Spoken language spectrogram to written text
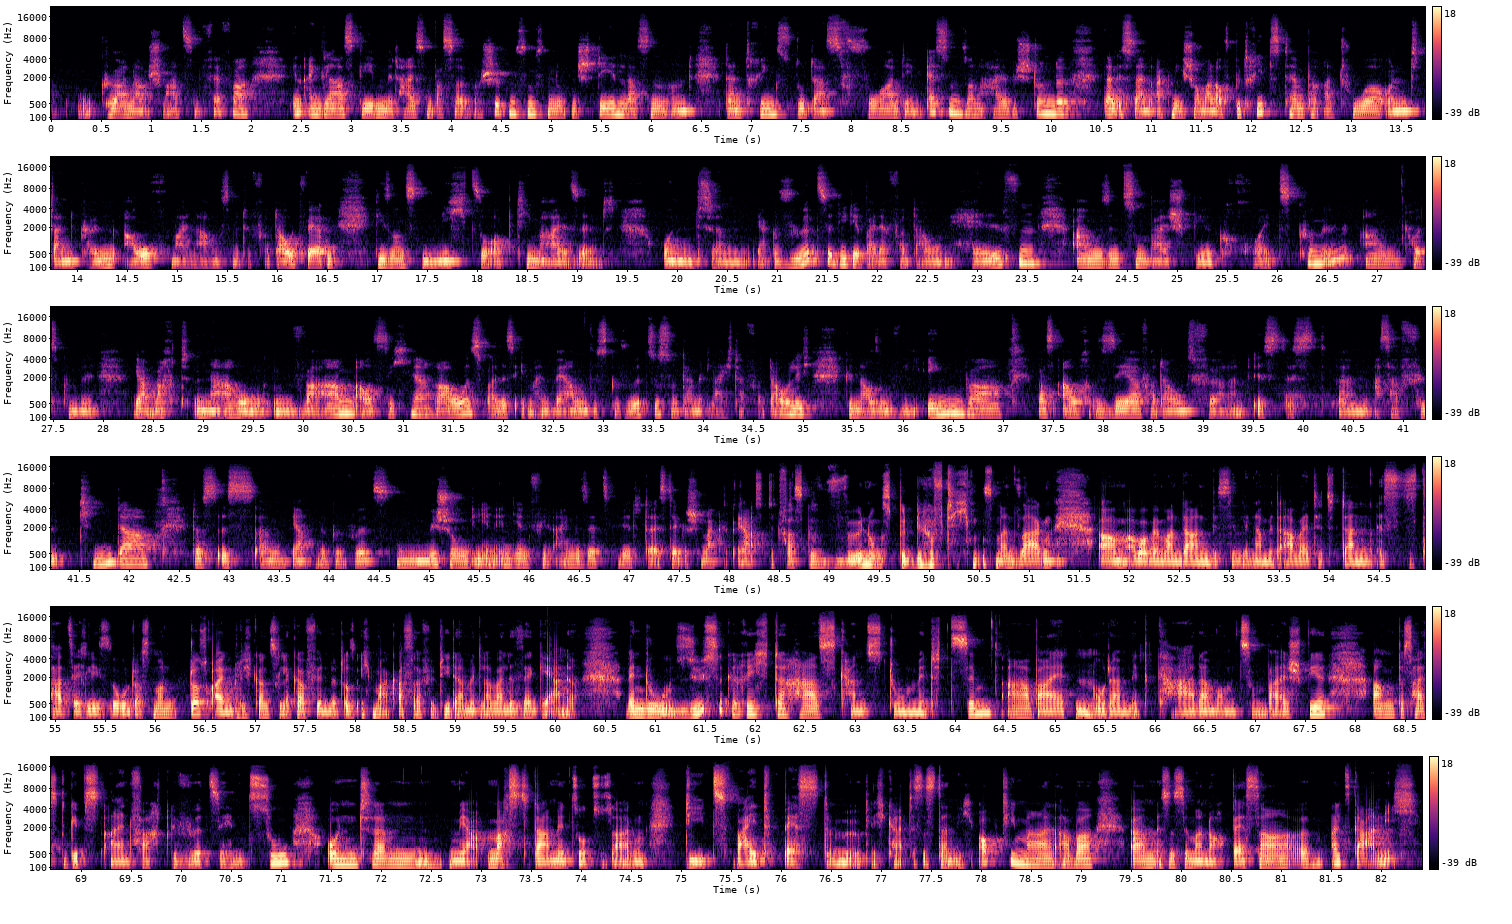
Körner schwarzen Pfeffer in ein Glas geben, mit heißem Wasser überschütten, fünf Minuten stehen lassen und dann trinkst du das vor dem Essen, so eine halbe Stunde. Dann ist dein Akne schon mal auf Betriebstemperatur und dann können auch mal Nahrungsmittel verdaut werden, die sonst nicht so optimal sind. Und ähm, ja, Gewürze, die dir bei der Verdauung helfen, ähm, sind zum Beispiel Kreuzkümmel. Ähm, Kreuzkümmel ja, macht Nahrung warm aus sich heraus, weil es eben ein wärmendes Gewürz ist und damit leichter verdaulich. Genauso wie Ingwer, was auch sehr verdauungsfördernd ist, ist ähm, Asafoetida. Das ist ähm, ja, eine Gewürzmischung, die in Indien viel eingesetzt wird. Da ist der Geschmack ja, etwas gewöhnungsbedürftig bedürftig, muss man sagen. Ähm, aber wenn man da ein bisschen länger mitarbeitet, dann ist es tatsächlich so, dass man das eigentlich ganz lecker findet. Also ich mag Asafoetida mittlerweile sehr gerne. Wenn du süße Gerichte hast, kannst du mit Zimt arbeiten oder mit Kardamom zum Beispiel. Ähm, das heißt, du gibst einfach Gewürze hinzu und ähm, ja, machst damit sozusagen die zweitbeste Möglichkeit. Es ist dann nicht optimal, aber ähm, es ist immer noch besser ähm, als gar nicht.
